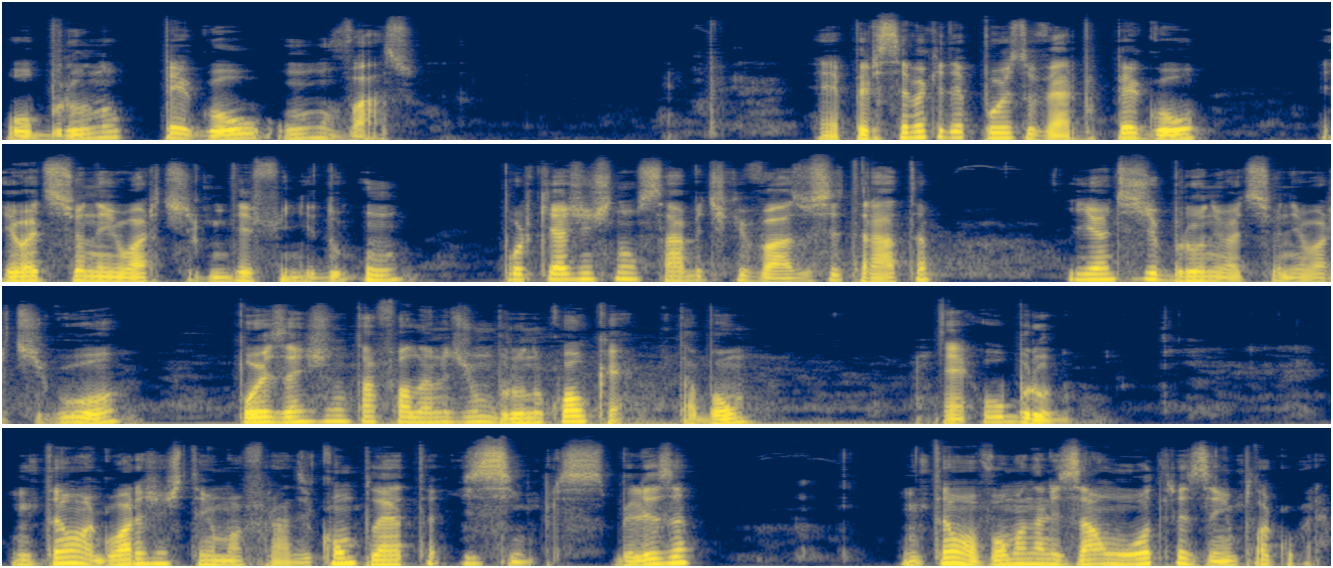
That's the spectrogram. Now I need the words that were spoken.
O Bruno pegou um vaso. É, perceba que depois do verbo pegou, eu adicionei o artigo indefinido 1, porque a gente não sabe de que vaso se trata, e antes de Bruno eu adicionei o artigo o, pois a gente não está falando de um Bruno qualquer, tá bom? É o Bruno. Então agora a gente tem uma frase completa e simples, beleza? Então ó, vamos analisar um outro exemplo agora.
